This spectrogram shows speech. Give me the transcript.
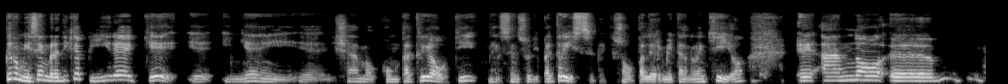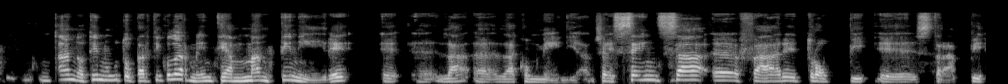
però mi sembra di capire che eh, i miei eh, diciamo, compatrioti, nel senso di Patrice, perché sono palermitano anch'io, eh, hanno eh, hanno tenuto particolarmente a mantenere eh, eh, la, eh, la, commedia, cioè senza eh, fare troppi eh, strappi.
